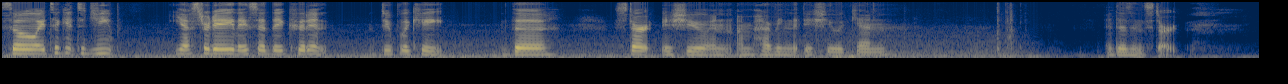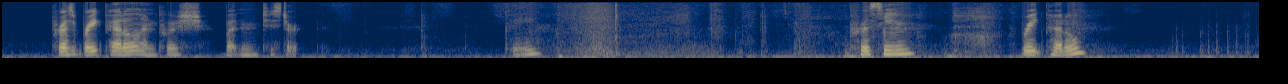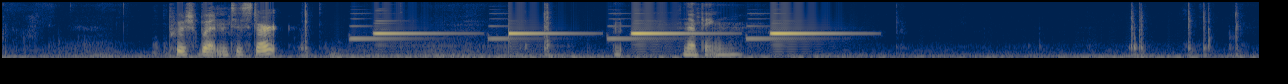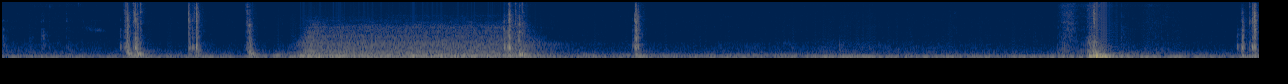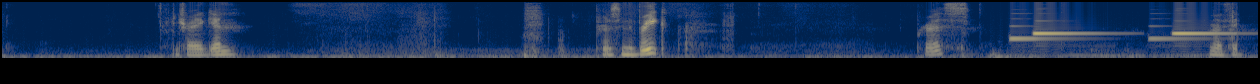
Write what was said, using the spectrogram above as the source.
So I took it to Jeep yesterday. They said they couldn't duplicate the start issue, and I'm having the issue again. It doesn't start. Press brake pedal and push button to start. Okay. Pressing brake pedal. Push button to start. Nothing. Try again. Pressing the brake. Press. Nothing.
